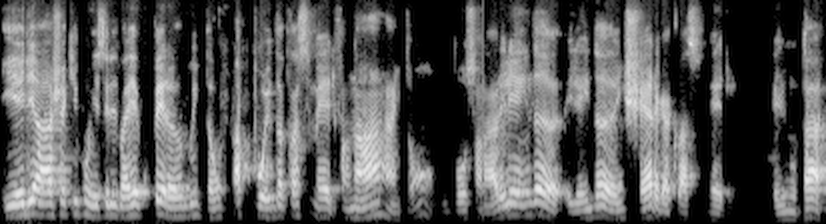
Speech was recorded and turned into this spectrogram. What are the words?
e ele acha que com isso ele vai recuperando, então, apoio da classe média, falando, ah, então o Bolsonaro, ele ainda, ele ainda enxerga a classe média, ele não está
